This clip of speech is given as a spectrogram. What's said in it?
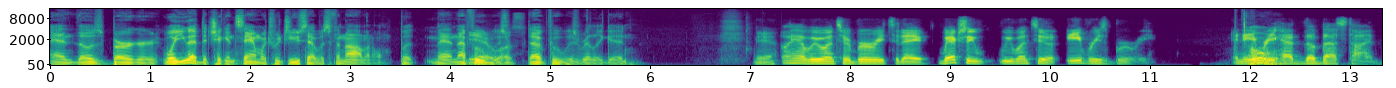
and those burgers. Well, you had the chicken sandwich, which you said was phenomenal. But man, that food it was, was. that food was really good. Yeah. Oh yeah, we went to a brewery today. We actually we went to Avery's brewery. And Avery Oh. had the best time.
